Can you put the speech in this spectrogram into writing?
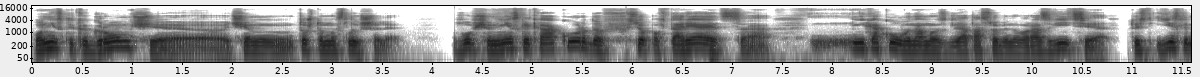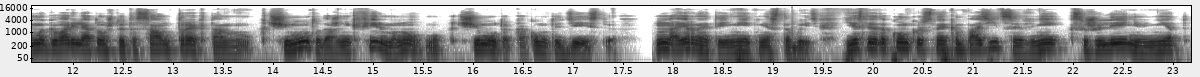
он несколько громче, э, чем то, что мы слышали. В общем, несколько аккордов, все повторяется, никакого, на мой взгляд, особенного развития. То есть, если бы мы говорили о том, что это саундтрек там к чему-то, даже не к фильму, ну, ну к чему-то, к какому-то действию, ну, наверное, это имеет место быть. Если это конкурсная композиция, в ней, к сожалению, нет,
